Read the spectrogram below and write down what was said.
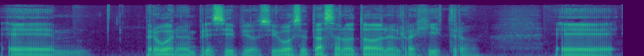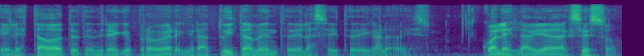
Eh, pero bueno, en principio, si vos estás anotado en el registro, eh, el Estado te tendría que proveer gratuitamente del aceite de cannabis. ¿Cuál es la vía de acceso?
